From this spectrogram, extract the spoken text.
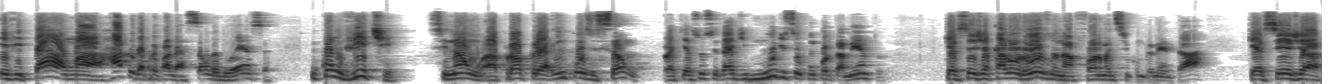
evitar uma rápida propagação da doença, o convite, se não a própria imposição para que a sociedade mude seu comportamento, quer seja caloroso na forma de se cumprimentar, quer seja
